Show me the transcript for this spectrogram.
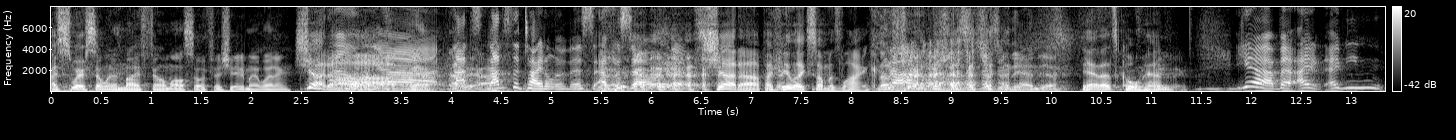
I swear someone in my film also officiated my wedding. Shut Oh up! yeah, Yeah. that's that's the title of this episode. Shut up! I feel like someone's lying. she's, she's in the end, yeah. Yeah, that's cool, man. Amazing. Yeah, but I I mean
